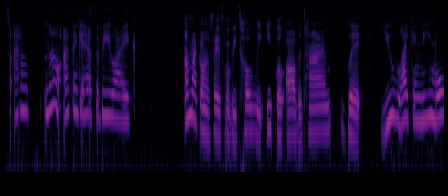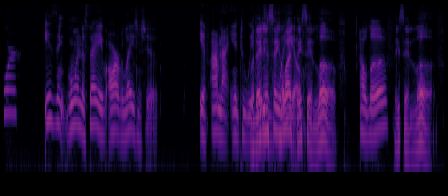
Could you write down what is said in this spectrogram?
So I don't know. I think it has to be like I'm not gonna say it's gonna be totally equal all the time, but you liking me more isn't going to save our relationship if I'm not into it. Well, they didn't say well. like, they said love. oh love. They said love.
